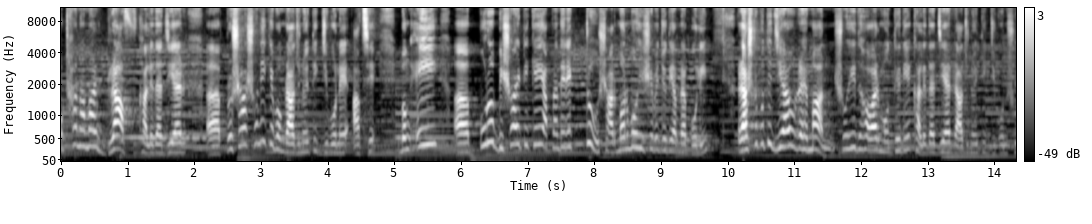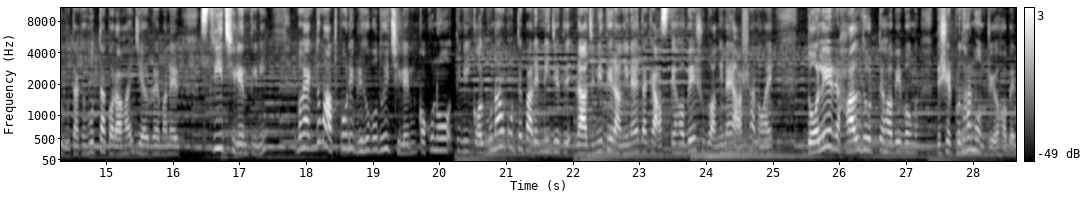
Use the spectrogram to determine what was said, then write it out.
ওঠানামার গ্রাফ খালেদা জিয়ার প্রশাসনিক এবং রাজনৈতিক জীবনে আছে। এবং এই পুরো বিষয়টিকেই আপনাদের একটু সারমর্ম হিসেবে যদি আমরা বলি রাষ্ট্রপতি জিয়াউর রহমান শহীদ হওয়ার মধ্যে দিয়ে খালেদা জিয়ার রাজনৈতিক জীবন শুরু। তাকে হত্যা করা হয়। জিয়াউর রহমানের স্ত্রী ছিলেন তিনি এবং একদম আটকৌড়ে গৃহবধূই ছিলেন। কখনো তিনি কল্পনাও করতে পারেননি যে রাজনীতির আঙিনায় তাকে আসতে হবে। শুধু আঙিনায় আসা নয়, দলের হাল ধরতে হবে এবং দেশের প্রধানমন্ত্রীও হবেন।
